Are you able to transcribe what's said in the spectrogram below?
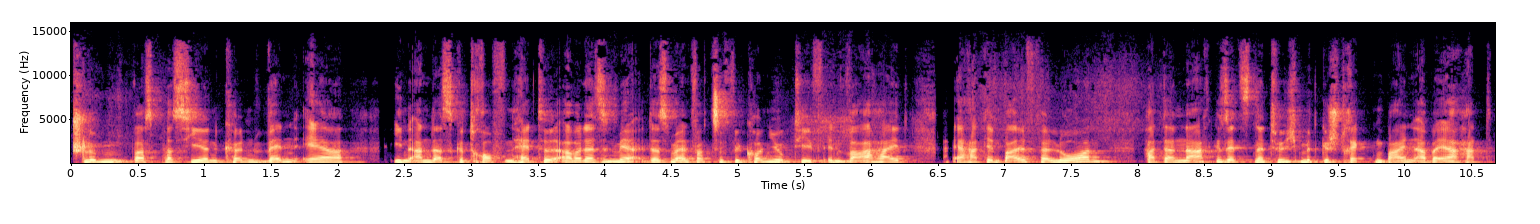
schlimm was passieren können, wenn er ihn anders getroffen hätte, aber da sind mir, das ist mir einfach zu viel Konjunktiv. In Wahrheit, er hat den Ball verloren, hat dann nachgesetzt, natürlich mit gestreckten Beinen, aber er hat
